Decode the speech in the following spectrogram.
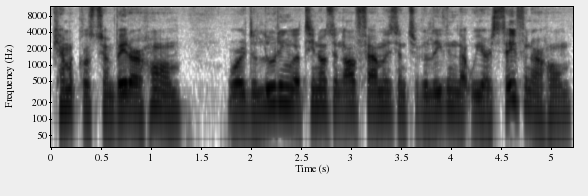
chemicals to invade our home, we're deluding Latinos and all families into believing that we are safe in our home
